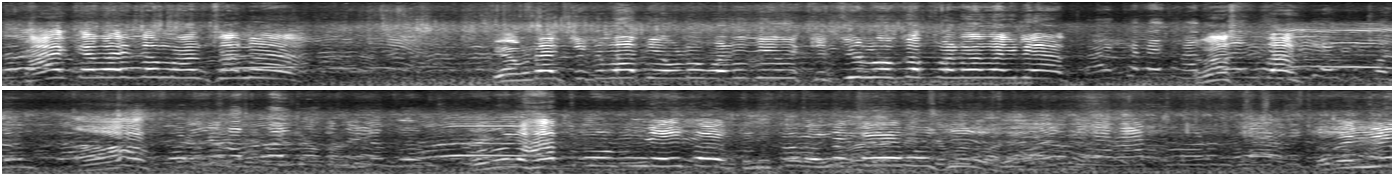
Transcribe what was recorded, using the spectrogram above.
काय करायचं माणसानं? एवढ्या चिखलात एवढं वडे किती लोक पडायला लागल्यात? रस्ता हा म्हणून हात मोडून घ्यायचा. तुमचं म्हणणं काय? बरं, ये?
